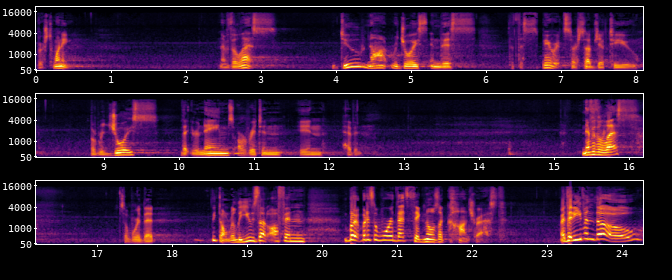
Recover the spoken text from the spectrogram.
Verse 20. Nevertheless, do not rejoice in this that the spirits are subject to you, but rejoice that your names are written in heaven. Nevertheless, it's a word that we don't really use that often, but, but it's a word that signals a contrast. Right? That even though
